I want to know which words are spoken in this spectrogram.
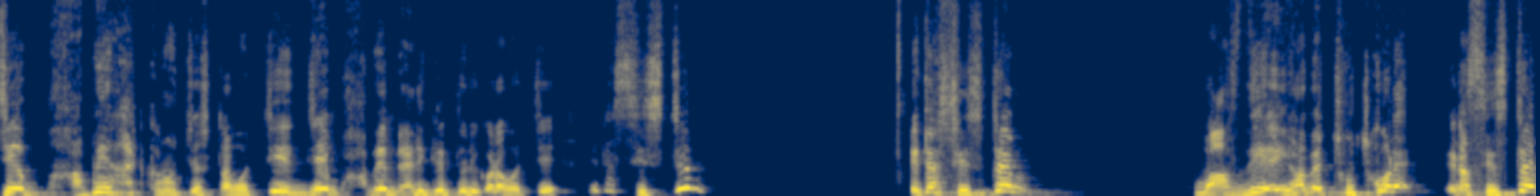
যেভাবে আটকানোর চেষ্টা হচ্ছে, যেভাবে ব্যারিকেড তৈরি করা হচ্ছে, এটা সিস্টেম এটা সিস্টেম বাঁশ দিয়ে এইভাবে ছুঁচ করে, এটা সিস্টেম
